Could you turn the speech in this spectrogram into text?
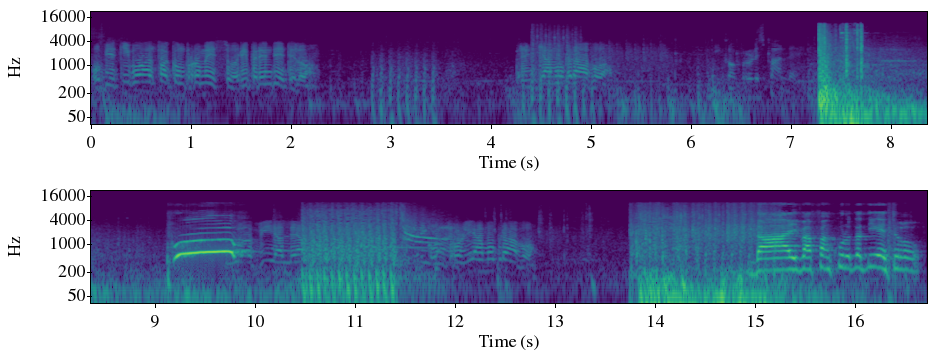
Obiettivo Alfa compromesso, riprendetelo. Prendiamo Bravo. Copro le spalle! UAV alleato. Controlliamo Bravo. Dai, vaffanculo da dietro!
